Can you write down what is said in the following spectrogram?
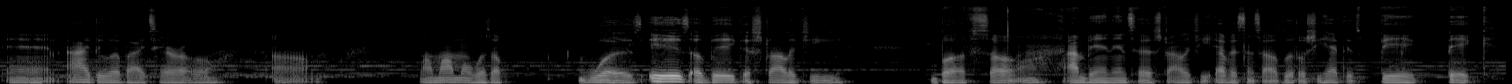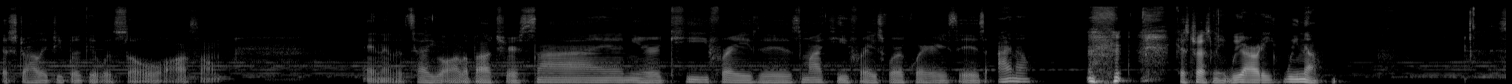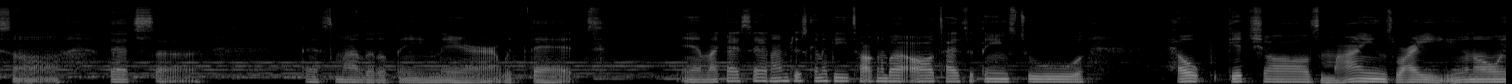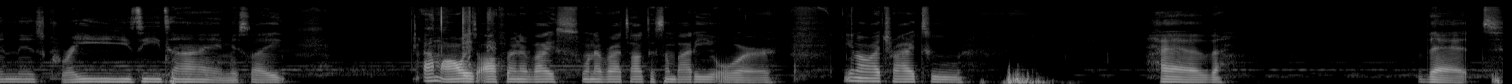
And I do it by tarot. Um, my mama was a was is a big astrology buff, so I've been into astrology ever since I was little. She had this big thick astrology book. It was so awesome. And it'll tell you all about your sign, your key phrases. My key phrase for Aquarius is I know. Cause trust me, we already we know. So that's uh that's my little thing there with that. And like I said, I'm just gonna be talking about all types of things to help get y'all's minds right, you know, in this crazy time. It's like I'm always offering advice whenever I talk to somebody, or, you know, I try to have that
